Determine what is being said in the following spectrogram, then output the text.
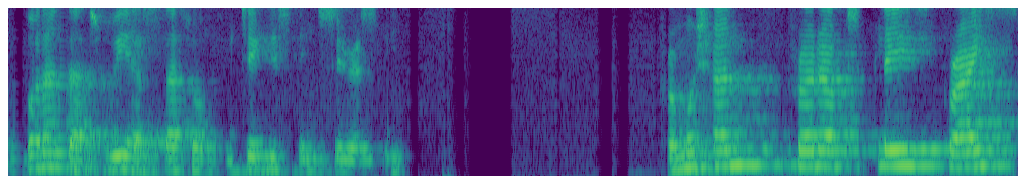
Important that we as startup, we take this thing seriously promotion, product, place, price.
